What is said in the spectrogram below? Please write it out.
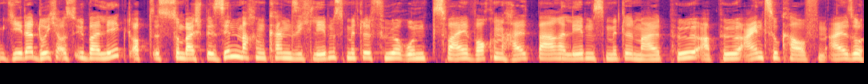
jeder durchaus überlegt, ob es zum Beispiel Sinn machen kann, sich Lebensmittel für rund zwei Wochen haltbare Lebensmittel mal peu à peu einzukaufen. Also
